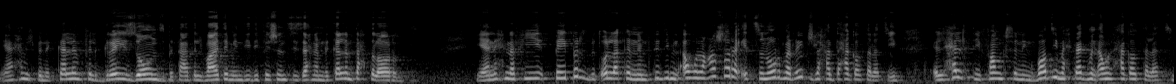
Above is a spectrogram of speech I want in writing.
يعني إحنا مش بنتكلم في ال gray zones بتاعة الفيتامين D deficiencies إحنا بنتكلم تحت الأرض. يعني إحنا في papers بتقول لك إن نبتدي من أول 10 its normal range لحد حاجة و30 ال healthy functioning body محتاج من أول حاجة و30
